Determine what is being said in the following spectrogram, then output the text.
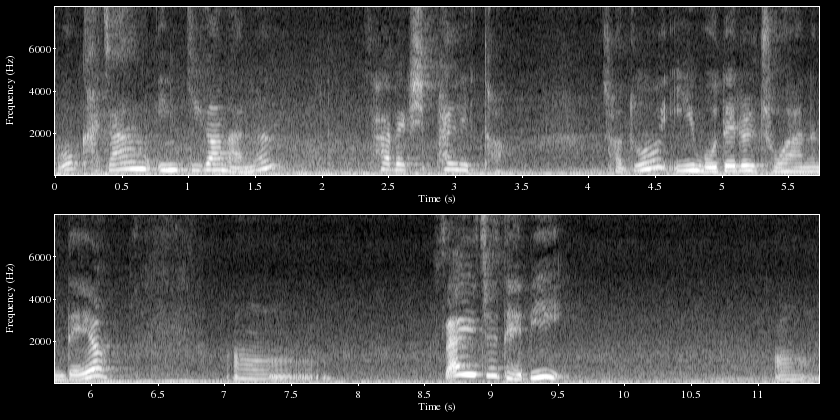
그리고 가장 인기가 많은 418리터. 저도 이 모델을 좋아하는데요. 어, 사이즈 대비 어,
